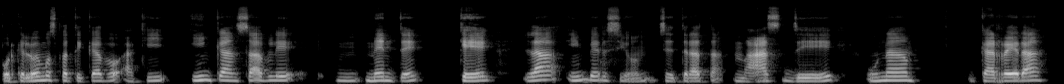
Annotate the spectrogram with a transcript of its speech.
porque lo hemos platicado aquí incansablemente que la inversión se trata más de una carrera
